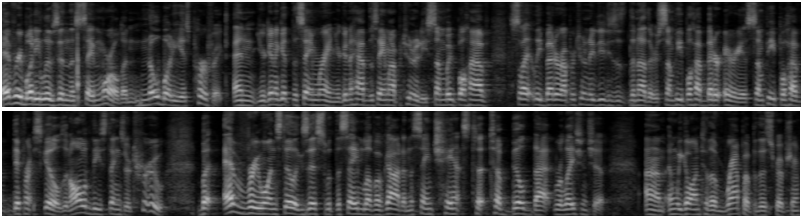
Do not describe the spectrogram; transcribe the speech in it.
everybody lives in the same world and nobody is perfect and you're going to get the same rain you're going to have the same opportunities some people have slightly better opportunities than others. Some people have better areas. Some people have different skills and all of these things are true but everyone still exists with the same love of god and the same chance to, to build that relationship. Um, and we go on to the wrap up of the scripture.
